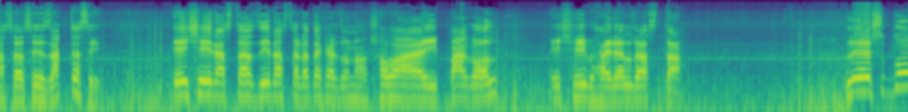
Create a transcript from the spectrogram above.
আস্তে আস্তে জাগতেছে। এই সেই রাস্তা, যে রাস্তাটা দেখার জন্য সবাই পাগল, এই সেই ভাইরাল রাস্তা। লেটস গো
